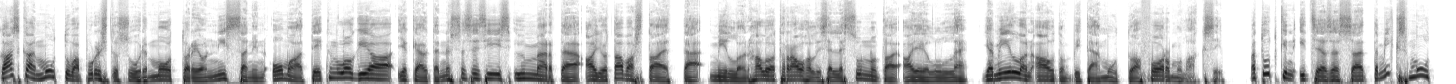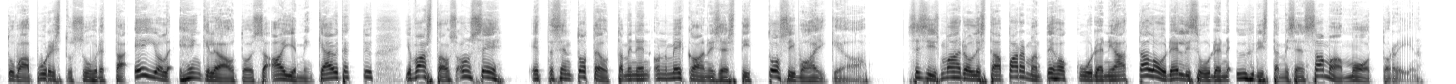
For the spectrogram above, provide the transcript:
Kaskain muuttuva puristussuhdemoottori on Nissanin omaa teknologiaa ja käytännössä se siis ymmärtää ajotavasta, että milloin haluat rauhalliselle sunnuntai-ajelulle ja milloin auton pitää muuttua formulaksi. Mä tutkin itse asiassa, että miksi muuttuvaa puristussuhdetta ei ole henkilöautoissa aiemmin käytetty ja vastaus on se, että sen toteuttaminen on mekaanisesti tosi vaikeaa. Se siis mahdollistaa paremman tehokkuuden ja taloudellisuuden yhdistämisen samaan moottoriin.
